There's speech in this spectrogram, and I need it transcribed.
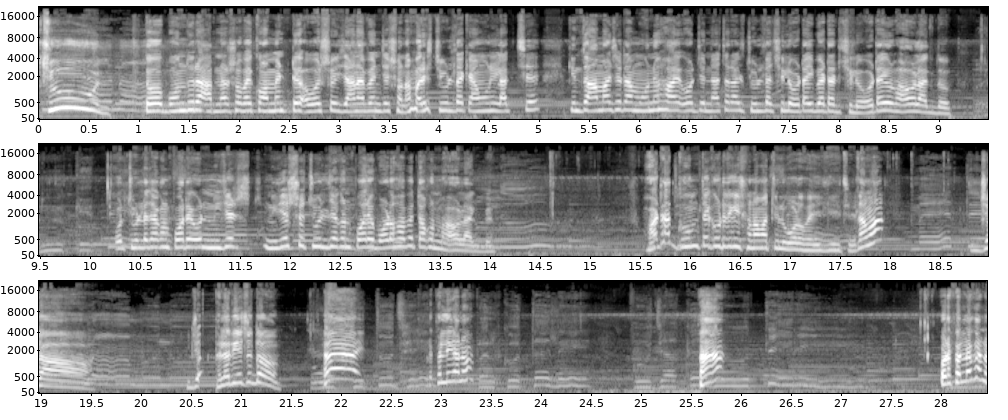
চুল। তো বন্ধুরা আপনারা সবাই কমেন্টে অবশ্যই জানাবেন যে সোনামারির চুলটা কেমন লাগছে। কিন্তু আমার যেটা মনে হয় ওর যে ন্যাচারাল চুলটা ছিল ওটাই বেটার ছিল ওটাই ওর ভালো লাগতো। ওর চুলটা যখন পরে ওর নিজের নিজস্ব চুল যখন পরে বড় হবে তখন ভালো লাগবে। হঠাৎ ঘুম থেকে উঠে দেখি সোনামার চুল বড় হয়ে গিয়েছে। না যা। যা। ফেলে দিয়েছ তো? এই! ফেললি কেন হ্যাঁ ওটা ফেলল কেন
